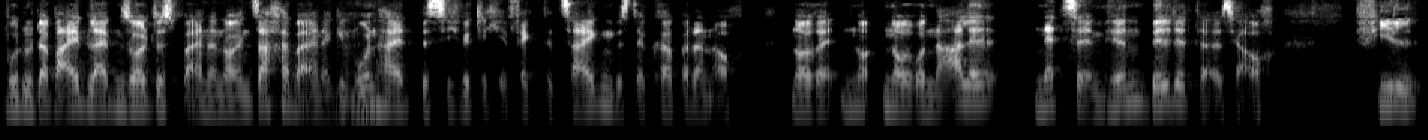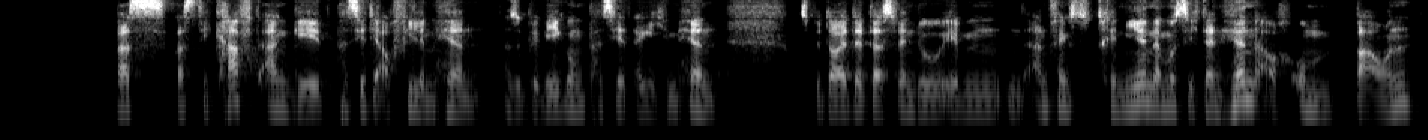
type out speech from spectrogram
wo du dabei bleiben solltest bei einer neuen Sache, bei einer mhm. Gewohnheit, bis sich wirklich Effekte zeigen, bis der Körper dann auch neuro, neuronale Netze im Hirn bildet. Da ist ja auch viel was, was die Kraft angeht, passiert ja auch viel im Hirn. Also Bewegung passiert eigentlich im Hirn. Das bedeutet, dass wenn du eben anfängst zu trainieren, dann muss sich dein Hirn auch umbauen.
